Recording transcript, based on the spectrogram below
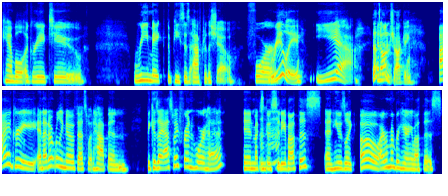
Campbell agreed to remake the pieces after the show. For really, yeah, that's and kind on, of shocking. I agree, and I don't really know if that's what happened because I asked my friend Jorge in Mexico mm-hmm. City about this, and he was like, "Oh, I remember hearing about this."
